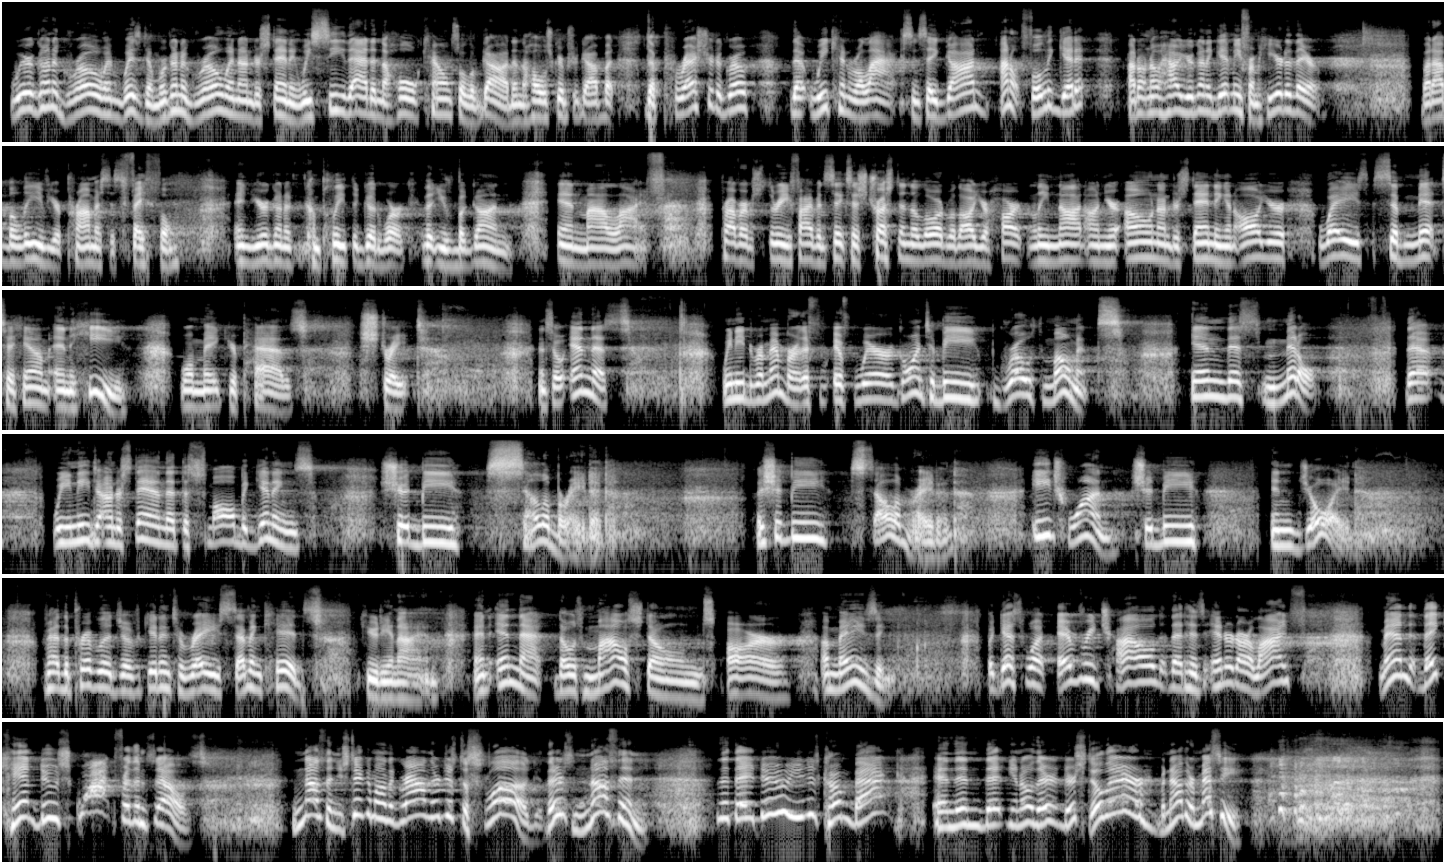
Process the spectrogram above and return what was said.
we're going to grow in wisdom. We're going to grow in understanding. We see that in the whole counsel of God, in the whole scripture of God. But the pressure to grow, that we can relax and say, God, I don't fully get it. I don't know how you're going to get me from here to there. But I believe your promise is faithful and you're going to complete the good work that you've begun in my life. Proverbs 3 5 and 6 says, Trust in the Lord with all your heart lean not on your own understanding. and all your ways, submit to him, and he will make your paths straight. And so, in this, we need to remember if, if we're going to be growth moments in this middle, that we need to understand that the small beginnings should be celebrated. They should be celebrated. Each one should be enjoyed. We've had the privilege of getting to raise seven kids, Cutie and I. And in that, those milestones are amazing. But guess what? Every child that has entered our life, man, they can't do squat for themselves. Nothing. You stick them on the ground, they're just a slug. There's nothing that they do. You just come back, and then that you know they're they're still there, but now they're messy.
